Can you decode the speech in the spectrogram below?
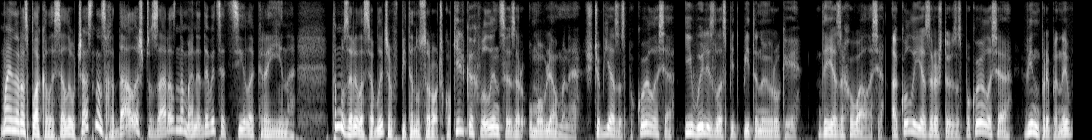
Майно розплакалася, але вчасно згадала, що зараз на мене дивиться ціла країна. Тому зарилася обличчям в пітану сорочку. Кілька хвилин Цезар умовляв мене, щоб я заспокоїлася і вилізла з-під пітаної руки, де я заховалася. А коли я зрештою заспокоїлася, він припинив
